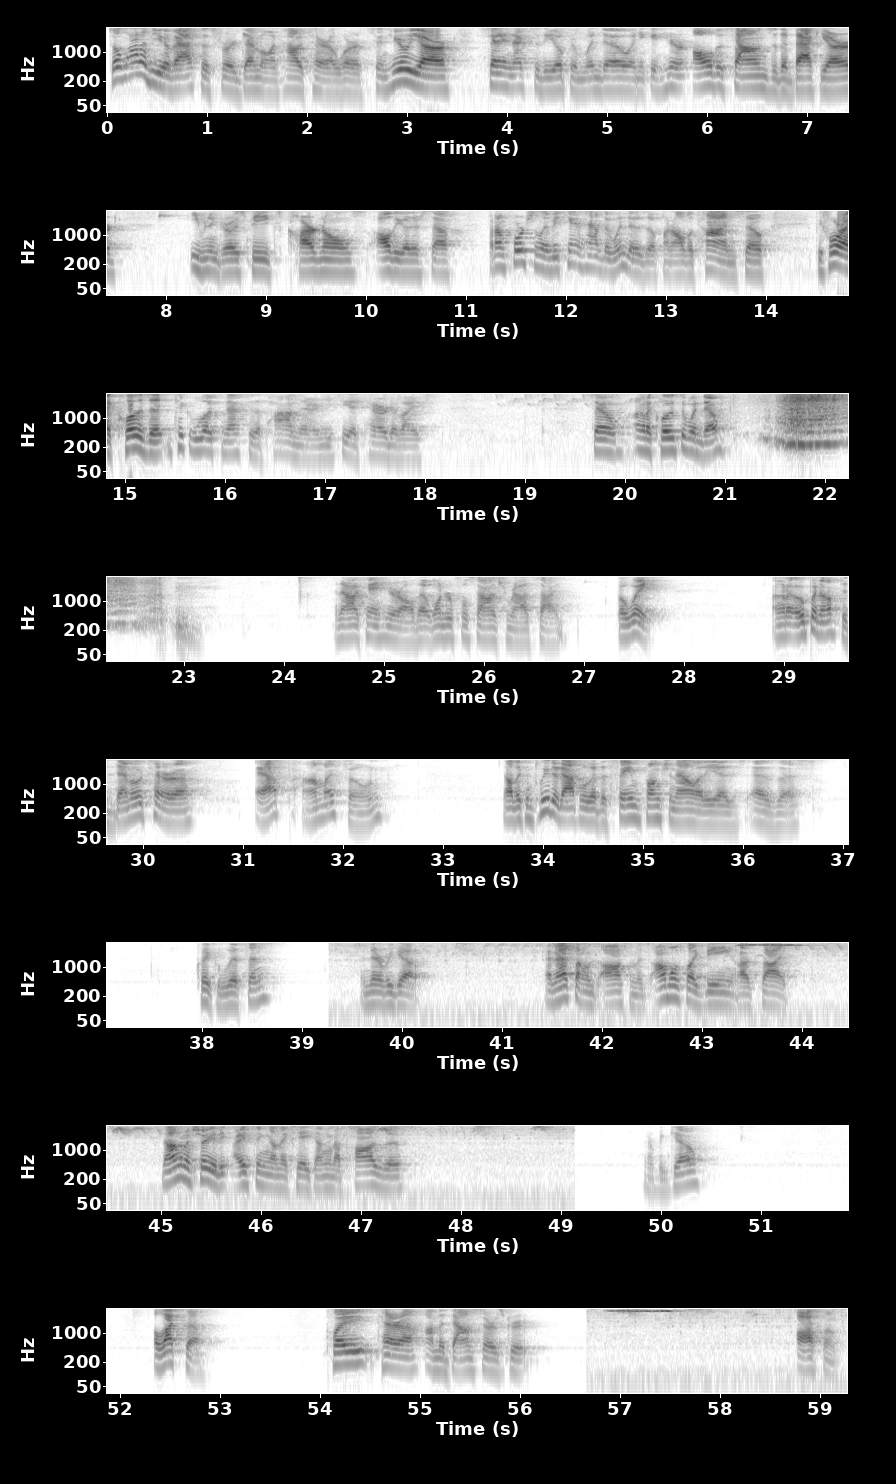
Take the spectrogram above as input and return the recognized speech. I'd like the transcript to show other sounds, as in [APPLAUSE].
So a lot of you have asked us for a demo on how Terra works, and here we are standing next to the open window, and you can hear all the sounds of the backyard, evening grosbeaks, cardinals, all the other stuff. But unfortunately, we can't have the windows open all the time. So before I close it, take a look next to the pond there, and you see a Terra device. So I'm going to close the window. [CLEARS THROAT] and now I can't hear all that wonderful sounds from outside. But wait, I'm going to open up the Demo Terra app on my phone. Now the completed app will get the same functionality as, as this. Click listen, and there we go. And that sounds awesome. It's almost like being outside. Now I'm going to show you the icing on the cake. I'm going to pause this. There we go. Alexa, play Terra on the downstairs group. Awesome.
